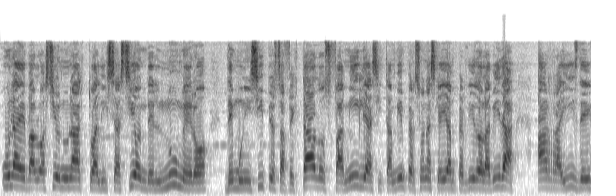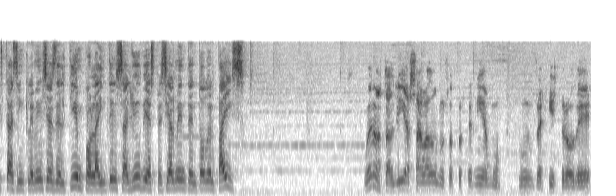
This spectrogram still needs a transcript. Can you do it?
una evaluación, una actualización del número de municipios afectados, familias y también personas que hayan perdido la vida a raíz de estas inclemencias del tiempo, la intensa lluvia, especialmente en todo el país. Bueno, hasta el día sábado nosotros teníamos un registro de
